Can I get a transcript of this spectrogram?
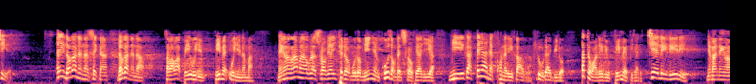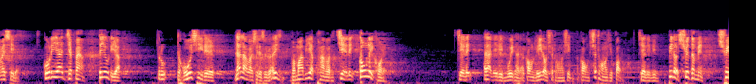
ရှိတယ်အဲ့ဒီလောကနန္ဒစိတ်ကံလောကနန္ဒ သဘာဝဘေးဥယျင်ဘေးမဲ့ဥယျင်ထဲမှာနိုင်ငံတော်သမ္မတဥက္ကဋ္ဌစတော်ဘုရားကြီးဖြစ်တော်မူသောမြင်းညံကိုးဆောင်တဲ့စတော်ဘုရားကြီးကမြေက109ဧကကိုလှူလိုက်ပြီးတော့တတ္တဝါလေးတွေကိုဘေးမဲ့ပေးထားတယ်ကျယ်လိတ်လေးတွေမြန်မာနိုင်ငံမှာပဲရှိတယ်ကိုရီးယားဂျပန်တရုတ်တွေကသူတို့တကိုးရှိတယ်လက်လာပါရှိတယ်ဆိုတော့အဲ့ဒီဗမာပြည်ကဖမ်းသွားတယ်ကျယ်လိတ်ကုန်းလိတ်ခေါ်တယ် ကျယ်လိတ်အဲ့ဒါလေးတွေမွေးထားတယ်အကောင်4000 8000လောက်ရှိတယ်အကောင်8000လောက်ရှိပေါက်တယ်ကျယ်လိတ်လေးပြီးတော့ရွှေသမင်ရွှေ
